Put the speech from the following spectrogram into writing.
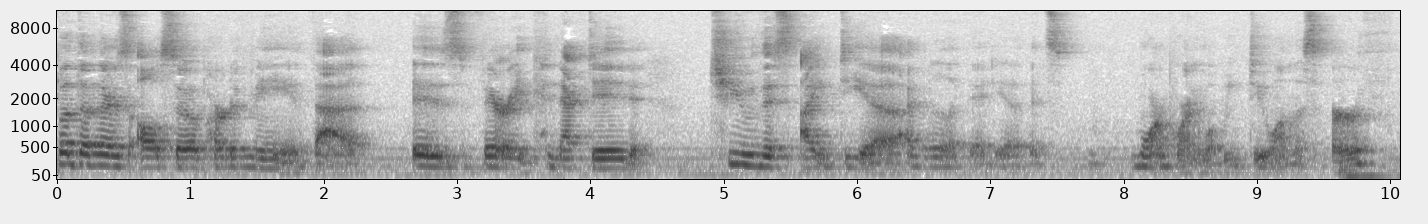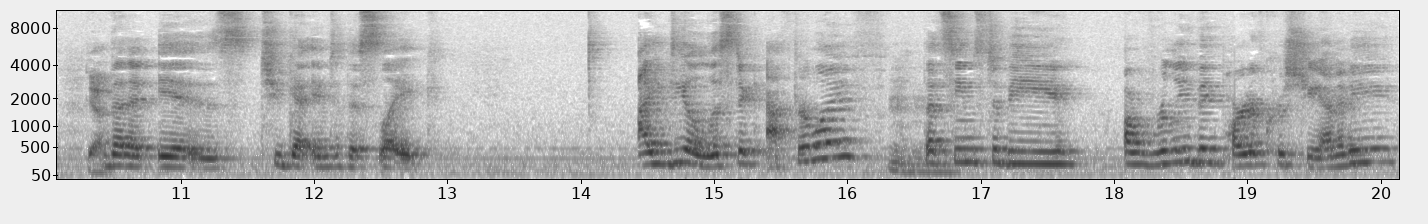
but then there's also a part of me that is very connected to this idea. I really like the idea of it's more important what we do on this earth Yeah. than it is to get into this like idealistic afterlife Mhm. that seems to be a really big part of Christianity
